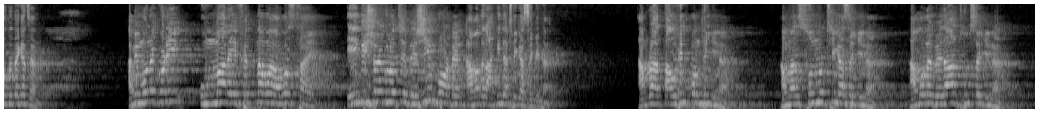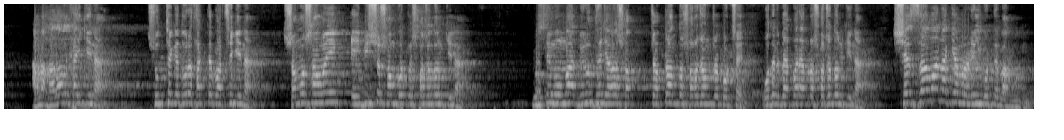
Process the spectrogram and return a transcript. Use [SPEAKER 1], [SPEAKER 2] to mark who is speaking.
[SPEAKER 1] বলতে দেখেছেন? আমি মনে করি উম্মার এই ফেতনাময় অবস্থায় এই বিষয়গুলো হচ্ছে বেশি ইম্পর্টেন্ট আমাদের আকিদা ঠিক আছে কিনা? আমরা তাওহিদ পন্থী কিনা? আমরা শূন্য ঠিক আছে কিনা? আমলে বেদার ঢুকছে কিনা? আমরা হালাল খাই কিনা? সুদ থেকে দূরে থাকতে পারছি কিনা? সমসাময়িক এই বিশ্ব সম্পর্কে সচেতন কিনা? মুসলিম উম্মার বিরুদ্ধে যারা চক্রান্ত ষড়যন্ত্র করছে, ওদের ব্যাপারে আমরা সচেতন কিনা? শেষ জামা নাকি আমরা রিল করতে পারব কিনা?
